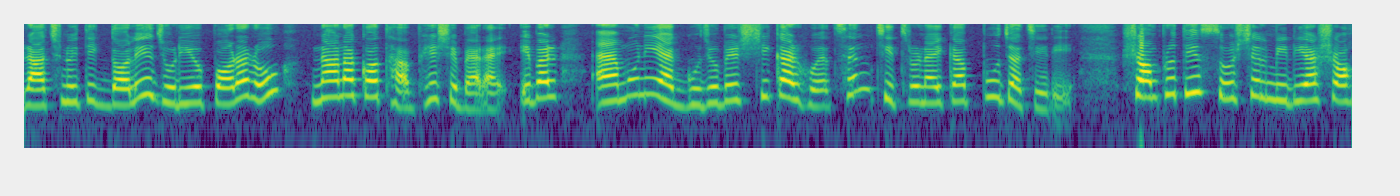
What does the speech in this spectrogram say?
রাজনৈতিক দলে জড়িয়ে পড়ারও নানা কথা ভেসে বেড়ায়। এবার এমনই এক গুজবের শিকার হয়েছেন চিত্রনায়িকা পূজা চেরি। সম্প্রতি সোশ্যাল মিডিয়া সহ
